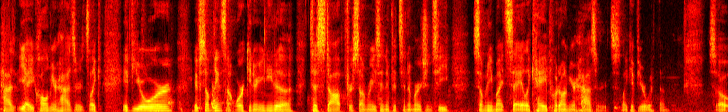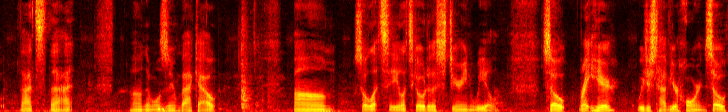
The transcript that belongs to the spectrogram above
Has yeah, you call them your hazards. Like if you're if something's not working or you need to to stop for some reason, if it's an emergency, somebody might say like, "Hey, put on your hazards." Like if you're with them. So that's that. Um, then we'll zoom back out. Um, so let's see. Let's go to the steering wheel. So right here, we just have your horn. So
